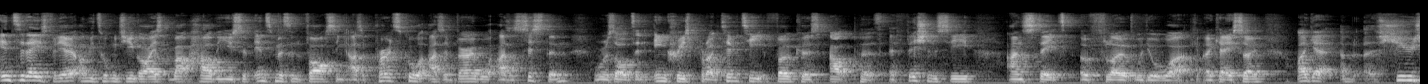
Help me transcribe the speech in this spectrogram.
In today's video, I'm going to be talking to you guys about how the use of intermittent fasting as a protocol, as a variable, as a system will result in increased productivity, focus, output, efficiency, and state of flow with your work. Okay, so I get a, a huge,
